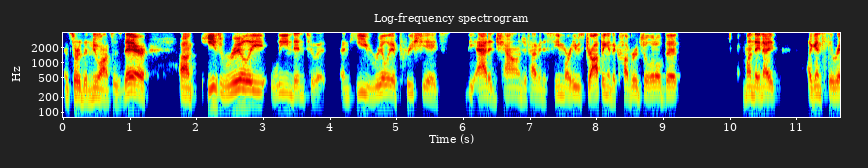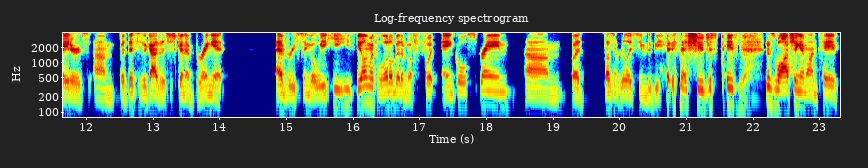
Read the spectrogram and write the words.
and sort of the nuances there um, he's really leaned into it and he really appreciates the added challenge of having to see more. He was dropping into coverage a little bit Monday night against the Raiders, um, but this is a guy that's just going to bring it every single week. He, he's dealing with a little bit of a foot ankle sprain, um, but doesn't really seem to be an issue. Just based, yeah. just watching him on tape,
